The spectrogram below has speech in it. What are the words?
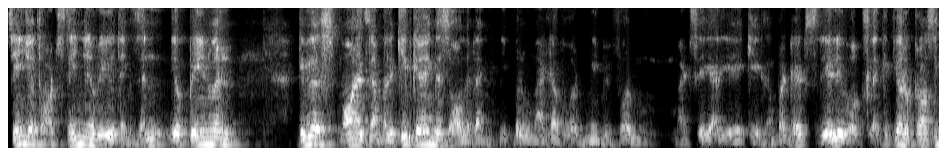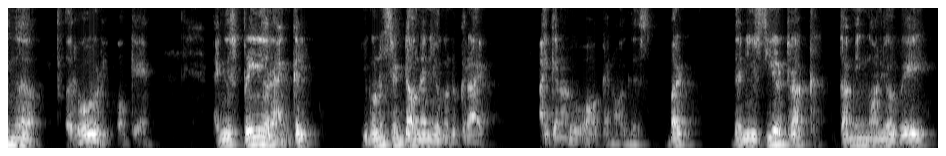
change your thoughts change your way you thinks and your pain will Give you a small example. I keep giving this all the time. People who might have heard me before might say, "Yeah, yeah, example," but it really works. Like if you're crossing a, a road, okay, and you sprain your ankle, you're going to sit down and you're going to cry I cannot walk and all this. But then you see a truck coming on your way,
